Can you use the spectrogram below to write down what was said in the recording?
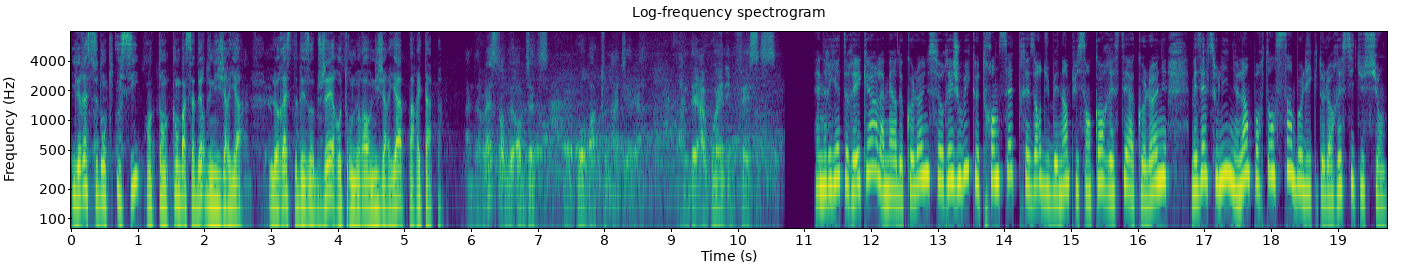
Ils restent donc ici en tant qu'ambassadeurs du Nigeria. Le reste des objets retournera au Nigeria par étapes. and the rest of the objects will go back to Nigeria and they are going in phases. Henriette Reker, la maire de Cologne, se réjouit que 37 trésors du Bénin puissent encore rester à Cologne, mais elle souligne l'importance symbolique de leur restitution.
